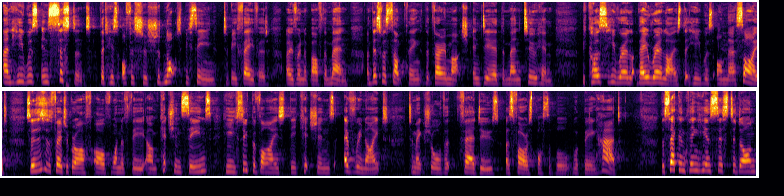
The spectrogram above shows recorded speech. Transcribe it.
and he was insistent that his officers should not be seen to be favoured over and above the men. And this was something that very much endeared the men to him because he they realised that he was on their side. So this is a photograph of one of the um, kitchen scenes. He supervised the kitchens every night to make sure that fair dues, as far as possible, were being had. The second thing he insisted on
